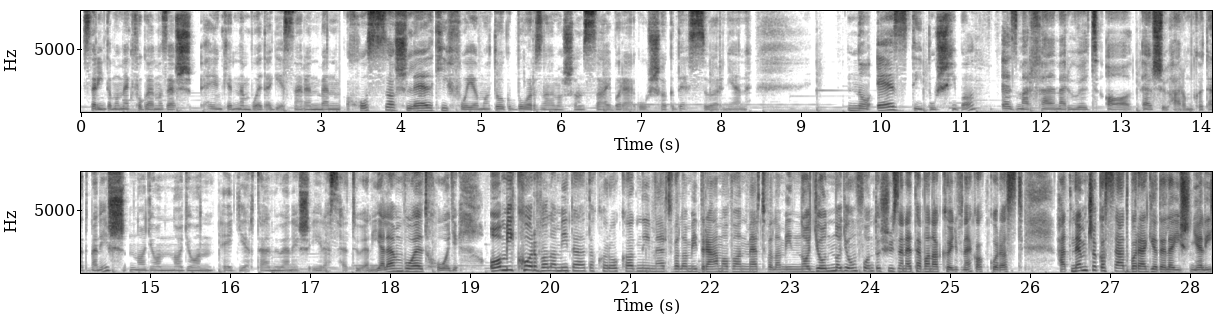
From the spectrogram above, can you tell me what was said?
szerintem a megfogalmazás helyenként nem volt egészen rendben. A hosszas lelki folyamatok borzalmasan szájbarágósak, de szörnyen. No, ez típus hiba, ez már felmerült az első három kötetben is, nagyon-nagyon egyértelműen és érezhetően jelen volt, hogy amikor valamit át akarok adni, mert valami dráma van, mert valami nagyon-nagyon fontos üzenete van a könyvnek, akkor azt hát nem csak a szádba de le is nyeli.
